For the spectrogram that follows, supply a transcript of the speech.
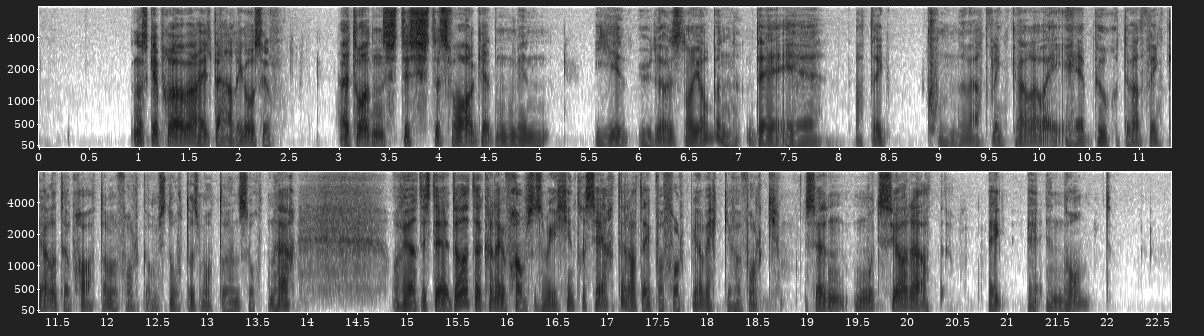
nå skal jeg prøve å være helt ærlig, Åshild. Jeg tror at den største svakheten min i utøvelsen av jobben, det er at jeg kunne vært flinkere, og jeg burde vært flinkere til å prate med folk om stort og smått og den sorten her å være til stede, og da kan jeg jo framstå som jeg ikke er interessert, eller at jeg for folk blir vekke fra folk. Så er den motsida det at jeg er enormt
